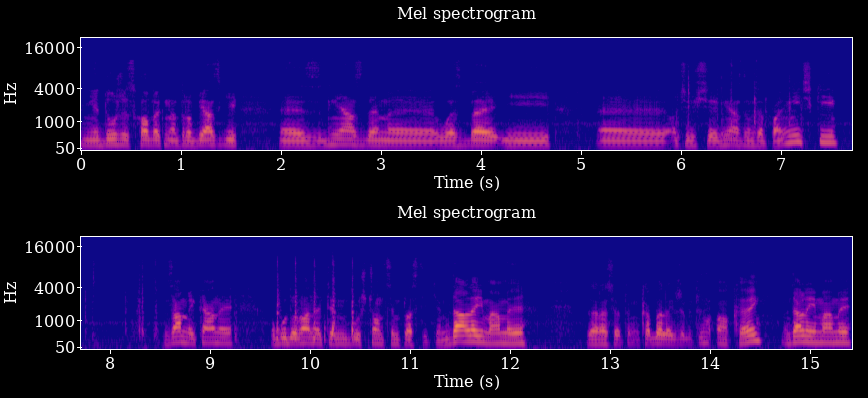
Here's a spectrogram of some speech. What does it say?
nieduży schowek na drobiazgi e, z gniazdem e, USB i e, oczywiście gniazdem zapalniczki. Zamykany, obudowany tym błyszczącym plastikiem. Dalej mamy, zaraz ja ten kabelek, żeby tu, ok. Dalej mamy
